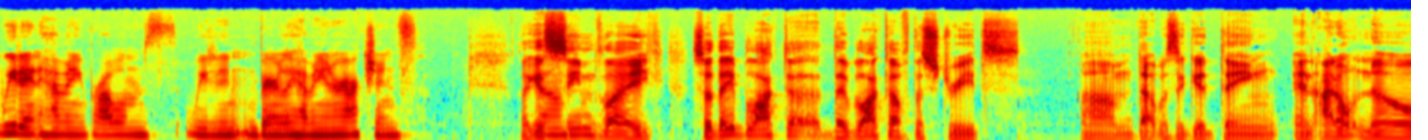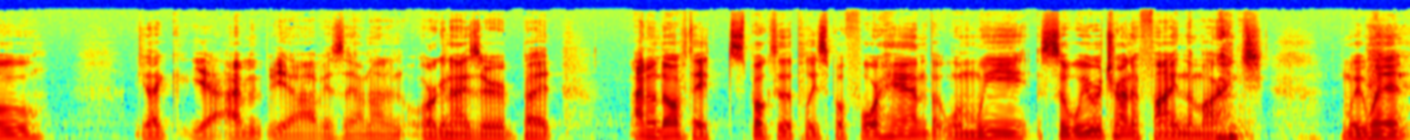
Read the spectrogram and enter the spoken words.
We didn't have any problems. We didn't barely have any interactions. Like it seemed like so they blocked uh, they blocked off the streets. Um, that was a good thing, and I don't know. Like, yeah, I'm yeah. Obviously, I'm not an organizer, but I don't know if they spoke to the police beforehand. But when we so we were trying to find the march, we went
